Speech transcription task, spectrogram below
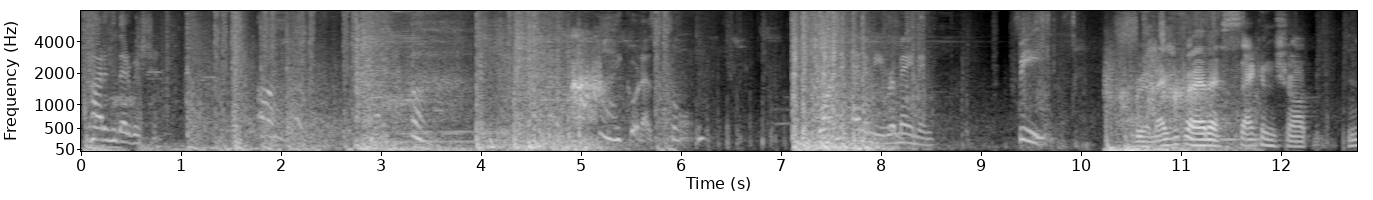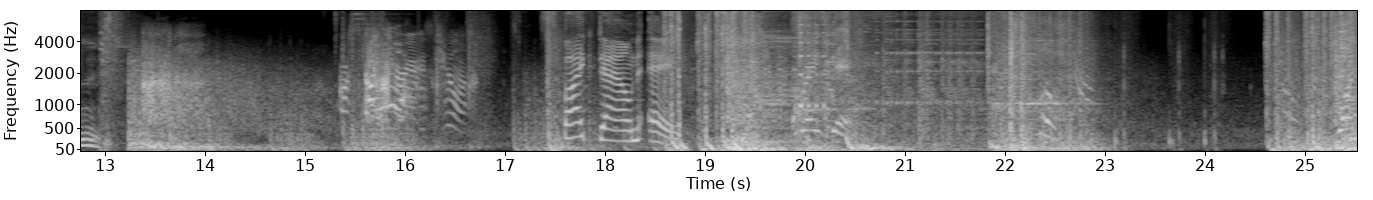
Cutting their vision. Ay, corazón. One enemy remaining. B. Bro, imagine if I had a second shot. Mm. Spike down A. Right there. One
